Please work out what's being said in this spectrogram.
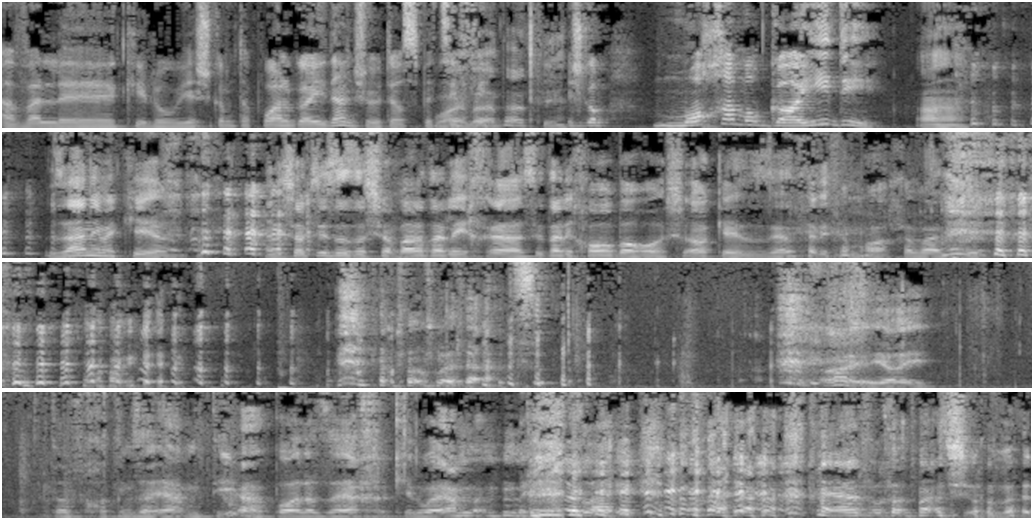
אבל uh, כאילו, יש גם את הפועל גיידן שהוא יותר וואי, ספציפי. לא ידעתי. יש גם מוחה מוגאידי. אה, זה אני מכיר. אני חשבתי שזה שברת לי, עשית לי חור בראש. אוקיי, זה זיינת לי את המוח, הבנתי. אוי אוי. טוב, לפחות אם זה היה אמיתי, הפועל הזה היה, כאילו, היה מכיר עליי. היה- לפחות משהו, אבל...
